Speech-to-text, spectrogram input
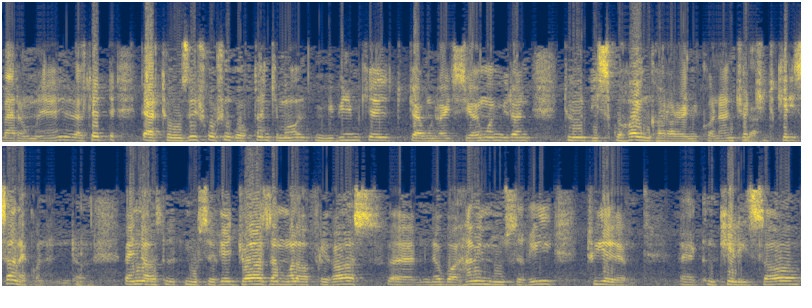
برنامه. البته در توضیحش خودشون گفتن که ما می‌بینیم که جوان های سیاه ما میرن تو دیسکوها این کارا رو می‌کنن چون بله. تو کلیسا نکنن و این موسیقی جاز مال آفریقاست و با همین موسیقی توی کلیسا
